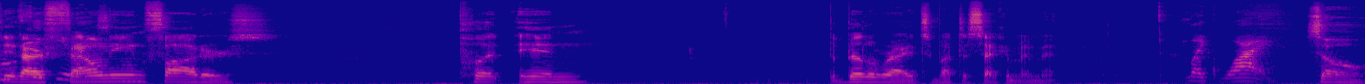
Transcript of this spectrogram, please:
did our think he likes founding guns. fathers put in the Bill of Rights about the Second Amendment? like why? So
